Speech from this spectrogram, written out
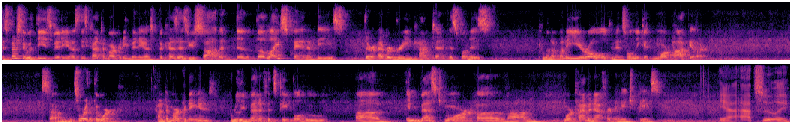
especially with these videos, these content marketing videos, because as you saw, the, the, the lifespan of these, they're evergreen content. This one is coming up on a year old and it's only getting more popular. So it's worth the work. Content marketing it really benefits people who uh, invest more of um, more time and effort in each piece. Yeah, absolutely.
